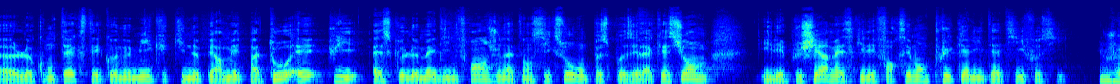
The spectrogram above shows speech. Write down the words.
euh, le contexte économique qui ne permet pas tout. Et puis, est-ce que le Made in France, Jonathan Sixou, on peut se poser la question, il est plus cher, mais est-ce qu'il est forcément plus qualitatif aussi? Je,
